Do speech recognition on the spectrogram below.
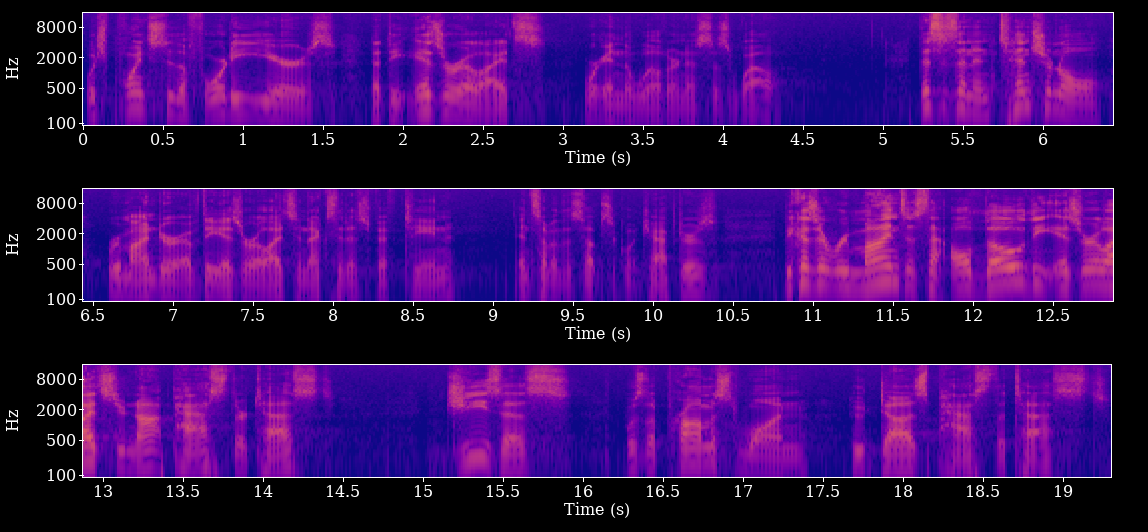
Which points to the 40 years that the Israelites were in the wilderness as well. This is an intentional reminder of the Israelites in Exodus 15 and some of the subsequent chapters because it reminds us that although the Israelites do not pass their test, Jesus was the promised one who does pass the test.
